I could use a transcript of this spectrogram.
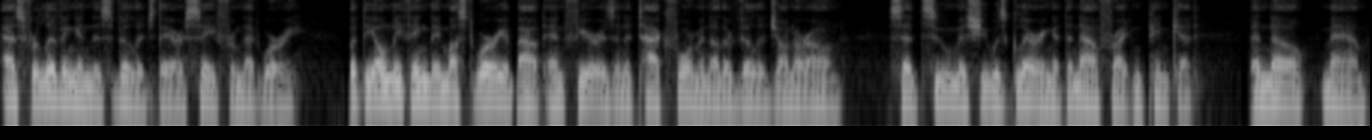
As for living in this village they are safe from that worry. But the only thing they must worry about and fear is an attack from another village on our own. Said Tsume as she was glaring at the now frightened Pinkett. And no, ma'am.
